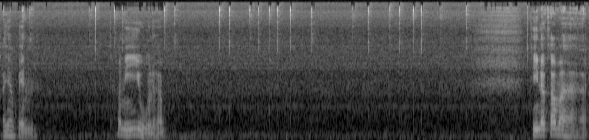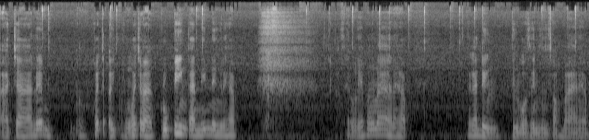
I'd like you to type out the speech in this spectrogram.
ก็ยังเป็นเท่านี้อยู่นะครับ ทีนี้แล้วก็มาอาจจะเริ่มก็จะเอ้ยผมก็จะมากรุ๊ปปิ้งกันนิดนึงนะครับใส่วงเล็บข้างหน้านะครับ แล้วก็ดึงดึงโบว์เซนส่วนสองมานะครับ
